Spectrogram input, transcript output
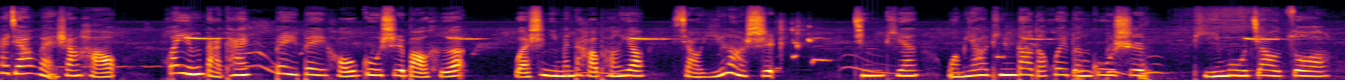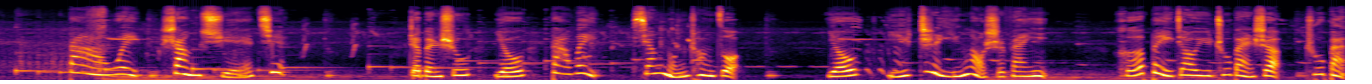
大家晚上好，欢迎打开贝贝猴故事宝盒，我是你们的好朋友小鱼老师。今天我们要听到的绘本故事题目叫做《大卫上学去》。这本书由大卫香农创作，由于志颖老师翻译，河北教育出版社出版。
